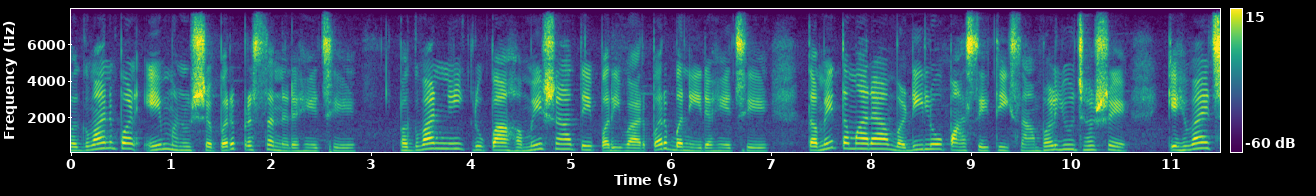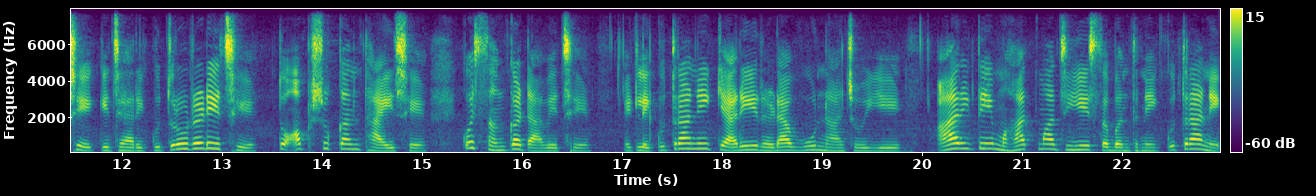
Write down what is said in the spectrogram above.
ભગવાન પણ એ મનુષ્ય પર પ્રસન્ન રહે છે. ભગવાનની કૃપા હંમેશા તે પરિવાર પર બની રહે છે. તમે તમારા વડીલો પાસેથી સાંભળ્યું જ હશે. કહેવાય છે કે જ્યારે કૂતરો રડે છે, તો અપશુકન થાય છે, કોઈ સંકટ આવે છે. એટલે કૂતરાને ક્યારેય રડાવવું ના જોઈએ. આ રીતે મહાત્માજીએ સંબંધને કૂતરાને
